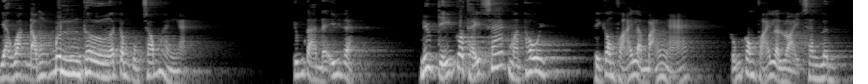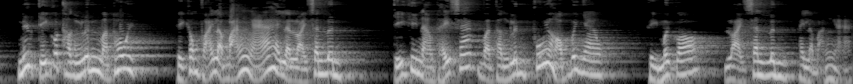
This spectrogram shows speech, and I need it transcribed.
và hoạt động bình thường ở trong cuộc sống hàng ngày chúng ta để ý rằng nếu chỉ có thể xác mà thôi thì không phải là bản ngã, cũng không phải là loài sanh linh nếu chỉ có thần linh mà thôi thì không phải là bản ngã hay là loài sanh linh. Chỉ khi nào thể xác và thần linh phối hợp với nhau thì mới có loài sanh linh hay là bản ngã.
